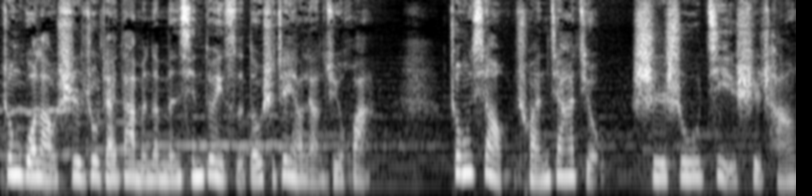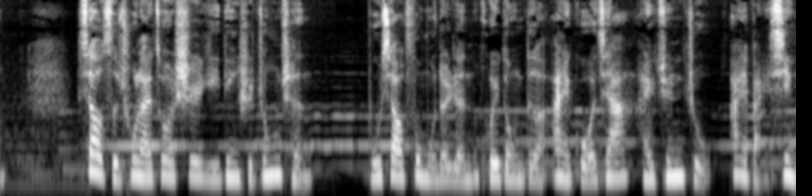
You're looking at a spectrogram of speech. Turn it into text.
中国老式住宅大门的门心对子都是这样两句话：“忠孝传家久，诗书继世长。”孝子出来做事一定是忠臣，不孝父母的人会懂得爱国家、爱君主、爱百姓，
